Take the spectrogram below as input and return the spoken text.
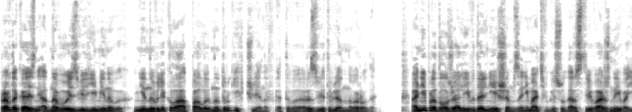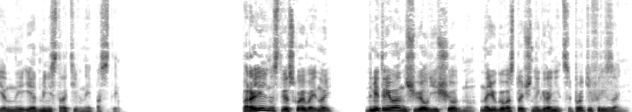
Правда, казнь одного из Вильяминовых не навлекла опалы на других членов этого разветвленного рода. Они продолжали и в дальнейшем занимать в государстве важные военные и административные посты. Параллельно с Тверской войной Дмитрий Иванович вел еще одну, на юго-восточной границе, против Рязани.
